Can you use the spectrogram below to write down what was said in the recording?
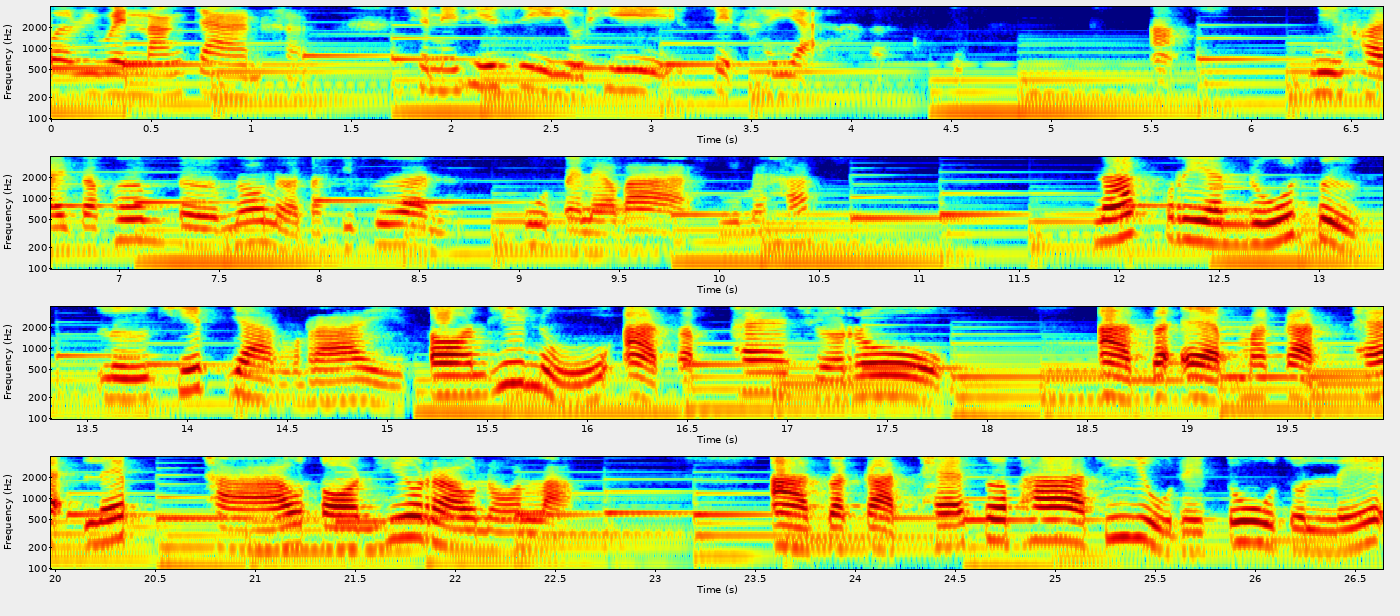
บริเวณล้างจานค่ะ ชนิดที่สี่อยู่ที่เศษขยะค่ะอะมีใครจะเพิ่มเติมนอกเหนือจากที่เพื่อน พูดไปแล้วบ้างมีไหมคะ นักเรียนรู้สึกหรือคิดอย่างไร ตอนที่หนูอาจจะแพร่เชื้อโรค อาจจะแอบมากัดแทะเล็บเท้าตอนที่เรานอนหลับ อาจจะกัดแทะเสื้อผ้าที่อยู่ในตู้จนเละ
